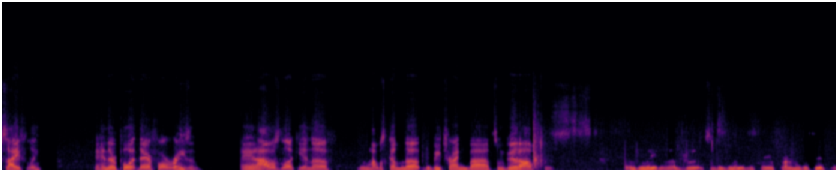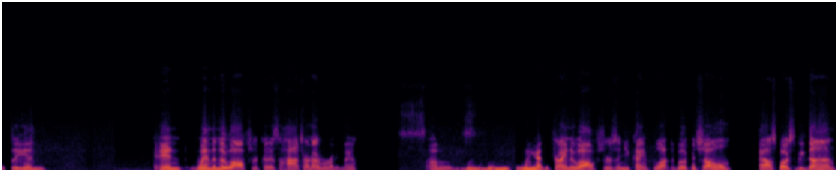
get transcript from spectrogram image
safely, and they're put there for a reason. And I was lucky enough when I was coming up to be trained by some good officers who believe in those books and who believe in fair, firm, and consistency. And and when the new officer, because it's a high turnover rate, man. Uh, when when you when you have to train new officers and you can't pull out the book and show them how it's supposed to be done,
